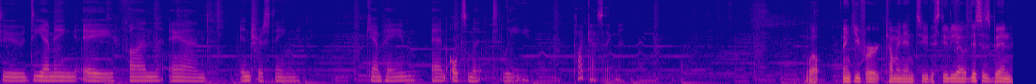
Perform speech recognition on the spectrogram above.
to DMing a fun and interesting campaign and ultimately podcast segment. Well, thank you for coming into the studio. This has been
